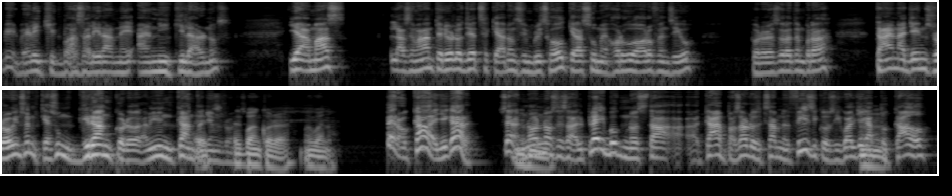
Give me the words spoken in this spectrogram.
Bill Belichick va a salir a, aniquilarnos. Y además, la semana anterior los Jets se quedaron sin Brice Hall, que era su mejor jugador ofensivo por el resto de la temporada. Traen a James Robinson, que es un gran corredor. A mí me encanta James Robinson. Es buen corredor, muy bueno. Pero acaba de llegar. O sea, no, no se sabe el playbook, no está, acaba de pasar los exámenes físicos, igual llega tocado,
